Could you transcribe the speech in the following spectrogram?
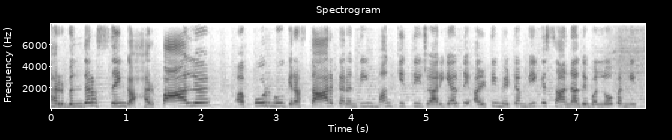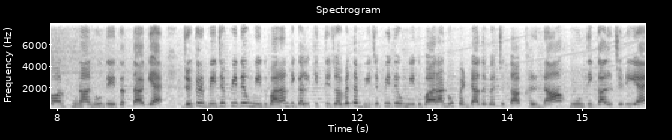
ਹਰਵਿੰਦਰ ਸਿੰਘ ਹਰਪਾਲ ਪੁਰ ਨੂੰ ਗ੍ਰਿਫਤਾਰ ਕਰਨ ਦੀ ਮੰਗ ਕੀਤੀ ਜਾ ਰਹੀ ਹੈ ਤੇ ਅਲਟੀਮੇਟਮ ਵੀ ਕਿਸਾਨਾਂ ਦੇ ਵੱਲੋਂ ਪ੍ਰਨੀਤ ਕੌਰ ਹੁਣਾਂ ਨੂੰ ਦੇ ਦਿੱਤਾ ਗਿਆ ਜੇਕਰ ਬੀਜੇਪੀ ਦੇ ਉਮੀਦਵਾਰਾਂ ਦੀ ਗੱਲ ਕੀਤੀ ਜਾਵੇ ਤਾਂ ਬੀਜੇਪੀ ਦੇ ਉਮੀਦਵਾਰਾਂ ਨੂੰ ਪਿੰਡਾਂ ਦੇ ਵਿੱਚ ਦਾਖਲ ਨਾ ਹੋਣ ਦੀ ਗੱਲ ਜਿਹੜੀ ਹੈ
